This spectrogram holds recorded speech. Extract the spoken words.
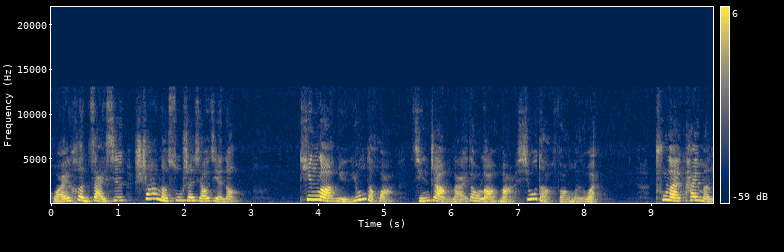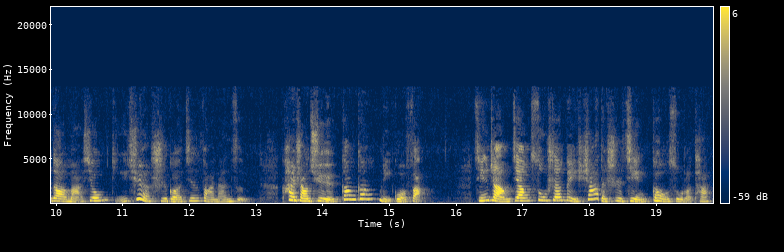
怀恨在心，杀了苏珊小姐呢？听了女佣的话，警长来到了马修的房门外。出来开门的马修的确是个金发男子。看上去刚刚理过发，警长将苏珊被杀的事情告诉了他，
